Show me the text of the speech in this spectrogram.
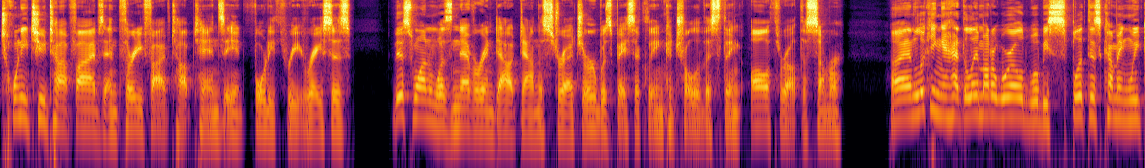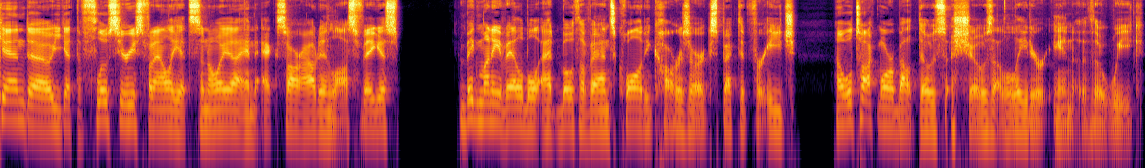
22 top fives, and 35 top tens in 43 races. This one was never in doubt down the stretch. Erb was basically in control of this thing all throughout the summer. Uh, and looking ahead, the late model world will be split this coming weekend. Uh, you get the Flow Series finale at Senoia and XR out in Las Vegas. Big money available at both events. Quality cars are expected for each. Uh, we'll talk more about those shows later in the week.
